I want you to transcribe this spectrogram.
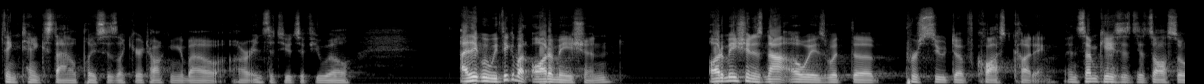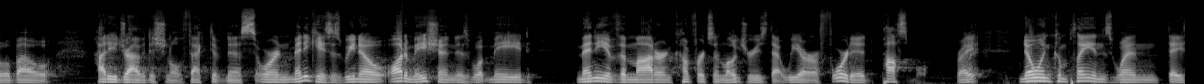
think tank style places like you're talking about or institutes if you will. I think when we think about automation, automation is not always with the pursuit of cost cutting. In some cases it's also about how do you drive additional effectiveness or in many cases we know automation is what made many of the modern comforts and luxuries that we are afforded possible right, no one complains when they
